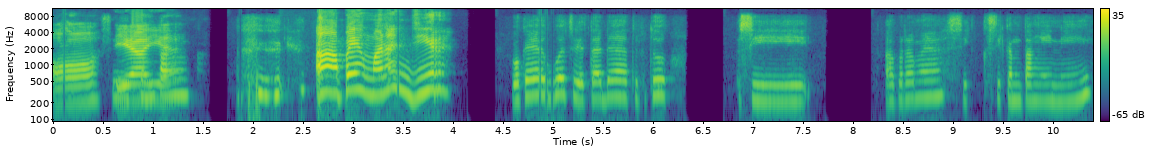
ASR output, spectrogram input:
Oh, si iya, iya. tentang Ah, apa yang mana anjir? pokoknya gue cerita dah. Terus tuh si apa namanya si si kentang ini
